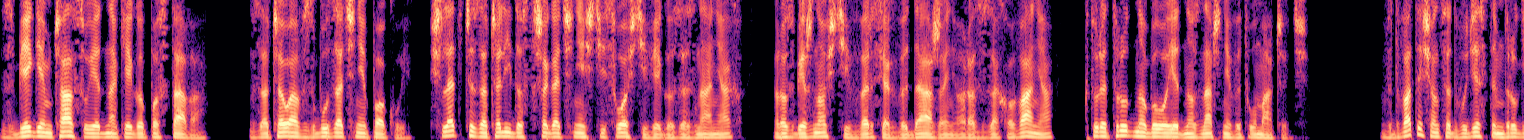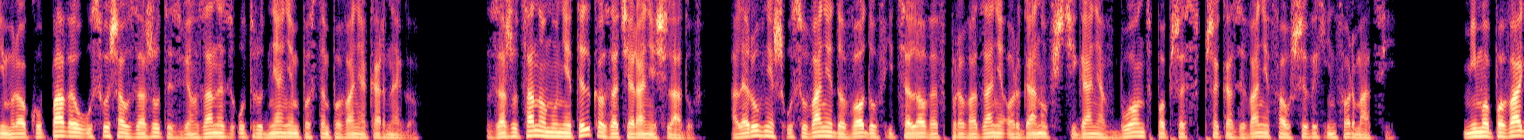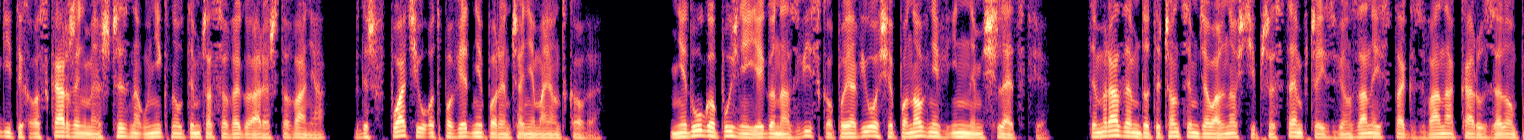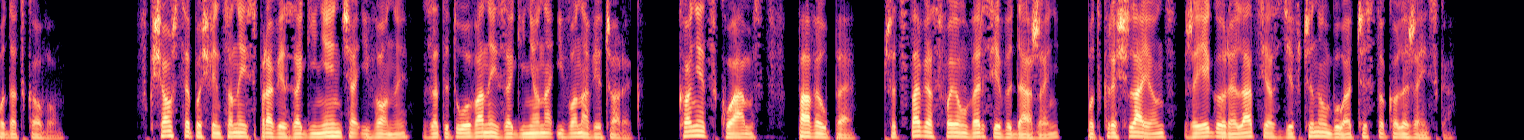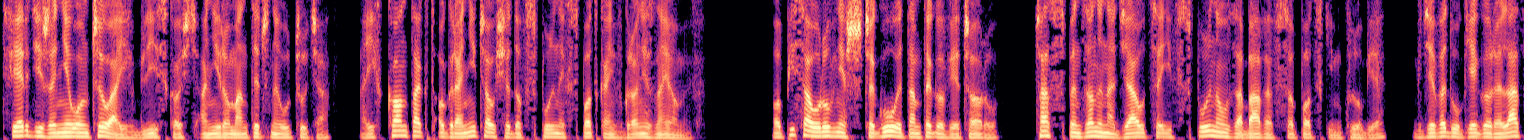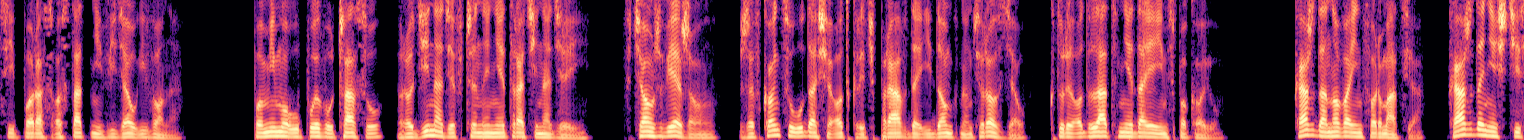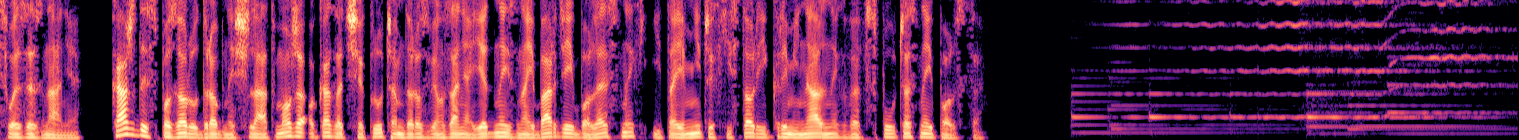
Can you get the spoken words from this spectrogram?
Z biegiem czasu jednak jego postawa zaczęła wzbudzać niepokój. Śledczy zaczęli dostrzegać nieścisłości w jego zeznaniach, rozbieżności w wersjach wydarzeń oraz zachowania, które trudno było jednoznacznie wytłumaczyć. W 2022 roku Paweł usłyszał zarzuty związane z utrudnianiem postępowania karnego. Zarzucano mu nie tylko zacieranie śladów, ale również usuwanie dowodów i celowe wprowadzanie organów ścigania w błąd poprzez przekazywanie fałszywych informacji. Mimo powagi tych oskarżeń mężczyzna uniknął tymczasowego aresztowania, gdyż wpłacił odpowiednie poręczenie majątkowe. Niedługo później jego nazwisko pojawiło się ponownie w innym śledztwie, tym razem dotyczącym działalności przestępczej związanej z tak zwana karuzelą podatkową. W książce poświęconej sprawie zaginięcia Iwony, zatytułowanej Zaginiona Iwona Wieczorek. Koniec kłamstw, Paweł P. przedstawia swoją wersję wydarzeń, podkreślając, że jego relacja z dziewczyną była czysto koleżeńska. Twierdzi, że nie łączyła ich bliskość ani romantyczne uczucia, a ich kontakt ograniczał się do wspólnych spotkań w gronie znajomych. Opisał również szczegóły tamtego wieczoru, czas spędzony na działce i wspólną zabawę w sopockim klubie, gdzie według jego relacji po raz ostatni widział Iwonę. Pomimo upływu czasu, rodzina dziewczyny nie traci nadziei. Wciąż wierzą, że w końcu uda się odkryć prawdę i domknąć rozdział, który od lat nie daje im spokoju. Każda nowa informacja, każde nieścisłe zeznanie, każdy z pozoru drobny ślad może okazać się kluczem do rozwiązania jednej z najbardziej bolesnych i tajemniczych historii kryminalnych we współczesnej Polsce.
